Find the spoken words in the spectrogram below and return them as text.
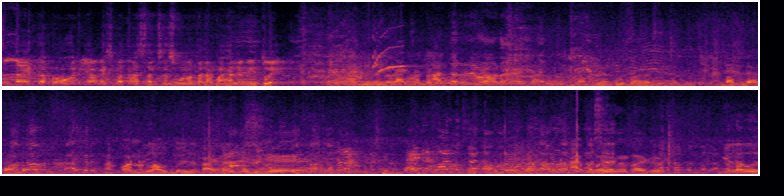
पुन्हा एकदा रोहन यावेळेस मात्र सक्सेसफुल होताना पाहायला मिळतोय. हा कॉर्नर लावतोय काय हे? काय बसत? काय कर? गेला बघ.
